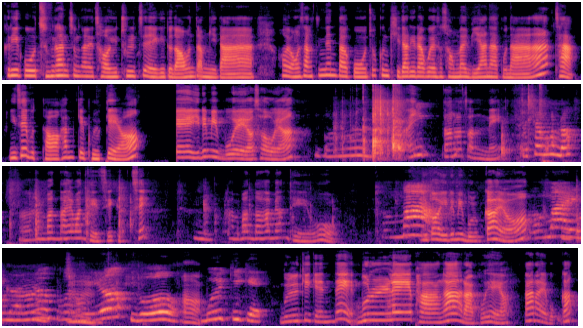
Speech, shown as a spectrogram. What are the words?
그리고 중간중간에 저희 둘째 애기도 나온답니다. 어, 영상 찍는다고 조금 기다리라고 해서 정말 미안하구나. 자, 이제부터 함께 볼게요. 네, 이름이 뭐예요, 서우야? 이거는 아이, 떨어졌네. 다시 한 번 더. 어, 한번더 하면 되지, 그치? 응. 한번 더 하면 돼요. 엄마. 이거 이름이 뭘까요? 엄마 이거는 음. 뭐예요? 이거 어. 물기계. 물기계인데 물레방아라고 해요. 따라해볼까?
